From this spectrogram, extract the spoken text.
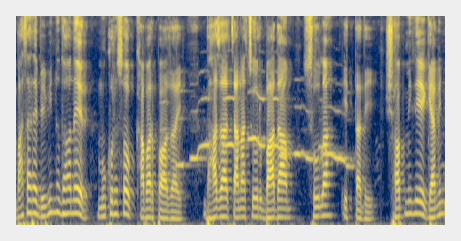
বাজারে বিভিন্ন ধরনের মুখরোচক খাবার পাওয়া যায়। ভাজা, চানাচুর, বাদাম, ছোলা ইত্যাদি। সব মিলিয়ে গ্রামীণ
